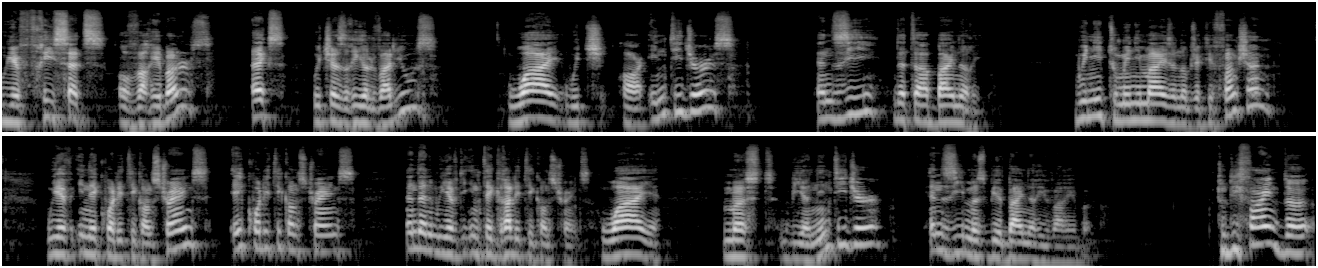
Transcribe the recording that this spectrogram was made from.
We have three sets of variables, x which has real values, y which are integers, and z that are binary. We need to minimize an objective function. We have inequality constraints, equality constraints, and then we have the integrality constraints. y must be an integer, and z must be a binary variable. To define the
